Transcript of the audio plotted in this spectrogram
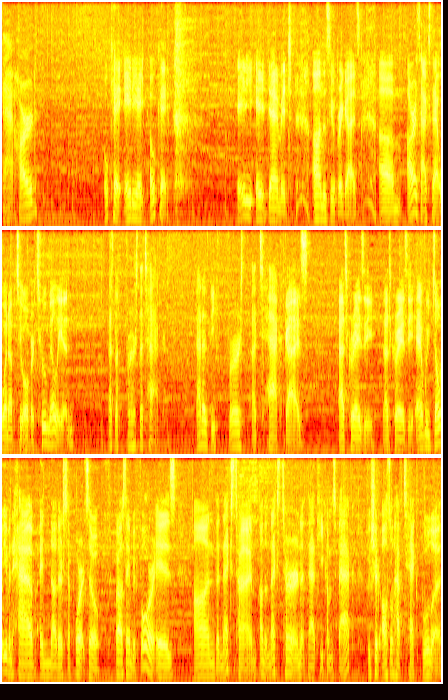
that hard. Okay, 88, okay. 88 damage on the super guys. Um, our attack stat went up to over 2 million. That's the first attack. That is the first attack, guys. That's crazy. That's crazy. And we don't even have another support. So what I was saying before is on the next time, on the next turn that he comes back, we should also have Tech Bulla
